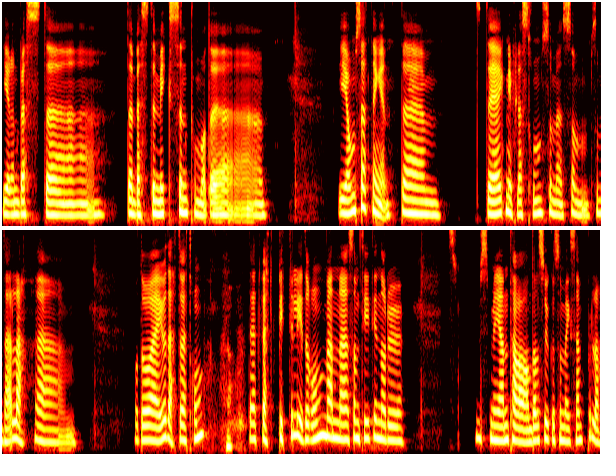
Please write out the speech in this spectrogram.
gir en uh, den beste miksen, på en måte, uh, i omsetningen. Det det er egentlig flest rom som, som, som teller. Og da er jo dette et rom. Det er et bitte lite rom, men uh, samtidig når du Hvis vi igjen tar Arendalsuka som eksempel, da,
